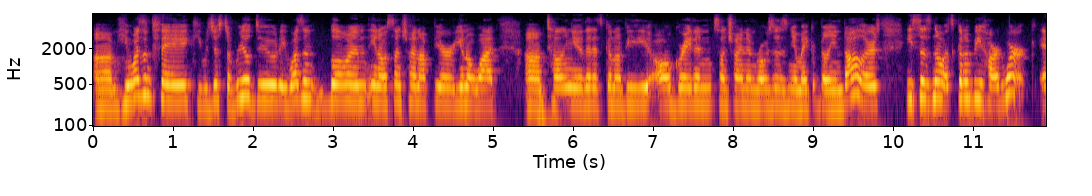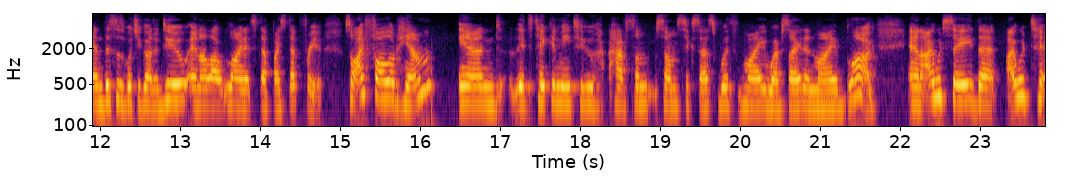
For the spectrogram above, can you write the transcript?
Um, he wasn't fake. He was just a real dude. He wasn't blowing, you know, sunshine up your, you know what, um, mm-hmm. telling you that it's going to be all great and sunshine and roses and you'll make a billion dollars. He says, no, it's going to be hard work, and this is what you got to do, and I'll outline it step by step for you. So I followed him, and it's taken me to have some some success with my website and my blog. And I would say that I would t-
